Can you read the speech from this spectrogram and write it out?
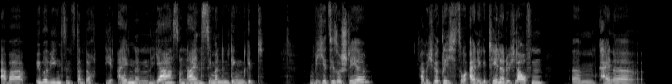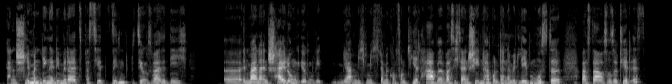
Aber überwiegend sind es dann doch die eigenen Ja's und Neins, die man den Dingen gibt. Und wie ich jetzt hier so stehe, habe ich wirklich so einige Täler durchlaufen, ähm, keine ganz schlimmen Dinge, die mir da jetzt passiert sind, beziehungsweise die ich äh, in meiner Entscheidung irgendwie ja mich mich damit konfrontiert habe, was ich da entschieden habe und dann damit leben musste, was daraus resultiert ist.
